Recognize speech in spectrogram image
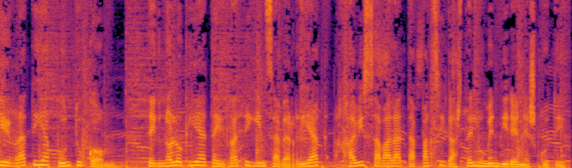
Irratia.com Teknologia eta irratigintza berriak Javi Zabala eta Patzi Gaztelumen diren eskutik.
